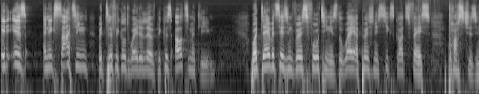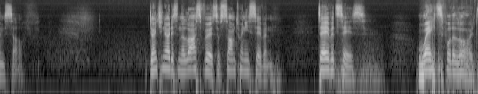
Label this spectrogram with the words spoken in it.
it is an exciting but difficult way to live because ultimately, what David says in verse 14 is the way a person who seeks God's face postures himself. Don't you notice in the last verse of Psalm 27, David says, Wait for the Lord.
